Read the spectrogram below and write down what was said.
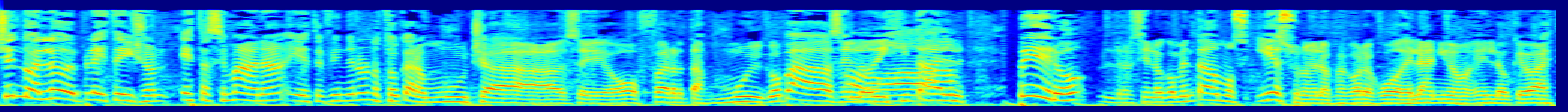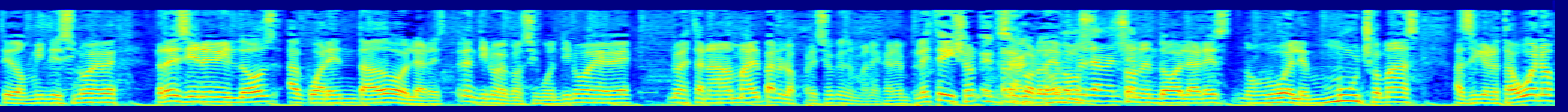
Yendo al lado de PlayStation, esta semana y este fin de no nos tocaron muchas eh, ofertas muy copadas en lo Ah. digital, pero recién lo comentábamos y es uno de los mejores juegos del año en lo que va este 2019. Resident Evil 2 a 40 dólares, 39,59. No está nada mal para los precios que se manejan en PlayStation. Exacto. Recordemos, son en dólares, nos duele mucho más, así que no está bueno.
